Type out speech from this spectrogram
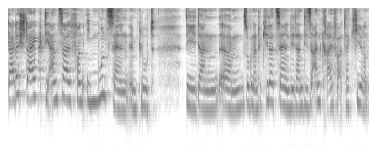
Dadurch steigt die Anzahl von Immunzellen im Blut die dann ähm, sogenannte Killerzellen, die dann diese Angreifer attackieren.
